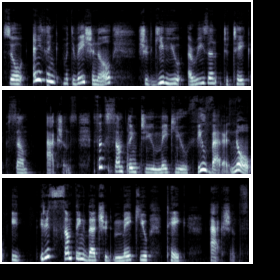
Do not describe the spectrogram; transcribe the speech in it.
So anything motivational should give you a reason to take some actions. It's not something to make you feel better. No, it it is something that should make you take actions.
